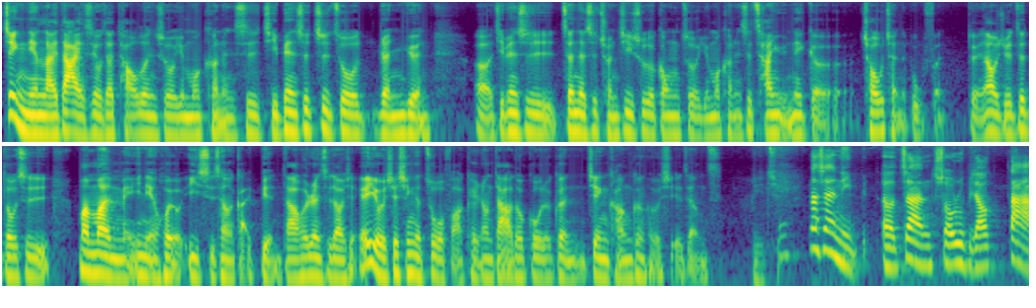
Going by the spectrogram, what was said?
近年来大家也是有在讨论说，有没有可能是，即便是制作人员。呃，即便是真的是纯技术的工作，有没有可能是参与那个抽成的部分？对，那我觉得这都是慢慢每一年会有意识上的改变，大家会认识到一些，哎，有一些新的做法可以让大家都过得更健康、更和谐这样子。理解。那现在你呃占收入比较大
